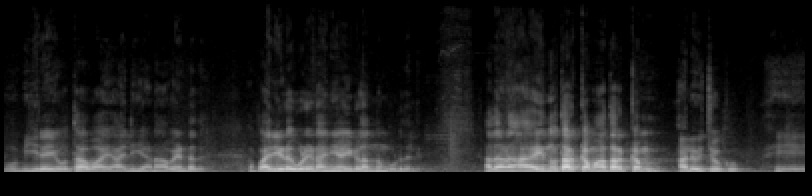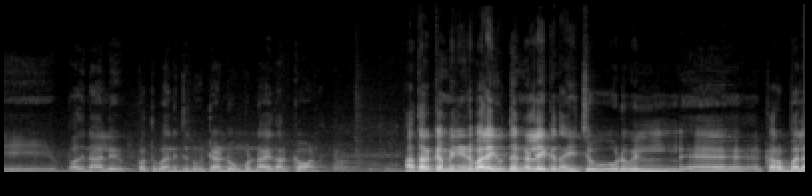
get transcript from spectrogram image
വീരയോദ്ധാവായ അലിയാണ് ആവേണ്ടത്. അപ്പോൾ അലിയുടെ കൂടെയാണ് അനുയായികൾ അന്നും കൂടുതൽ അതാണ് ആയിരുന്നു തർക്കം. ആ തർക്കം ആലോചിച്ച് നോക്കൂ. ഈ പതിനാല് പത്ത് പതിനഞ്ച് നൂറ്റാണ്ട് മുമ്പുണ്ടായ തർക്കമാണ്. ആ തർക്കം പിന്നീട് പല യുദ്ധങ്ങളിലേക്ക് നയിച്ചു. ഒടുവിൽ കർബല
